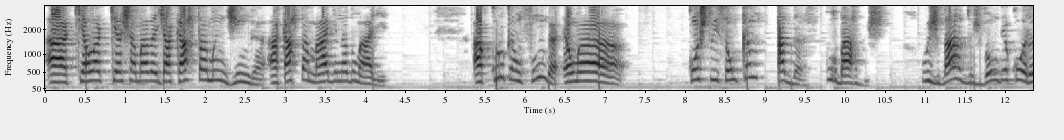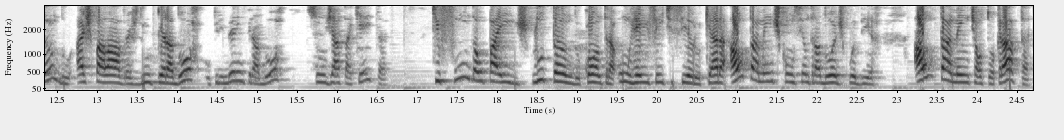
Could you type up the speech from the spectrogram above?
aquela que é chamada de a Carta Mandinga, a Carta Magna do Mali. A Kurukanfunga é uma constituição cantada por bardos. Os bardos vão decorando as palavras do imperador, o primeiro imperador, Sundiata Keita, que funda o país lutando contra um rei feiticeiro que era altamente concentrador de poder, altamente autocrata.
